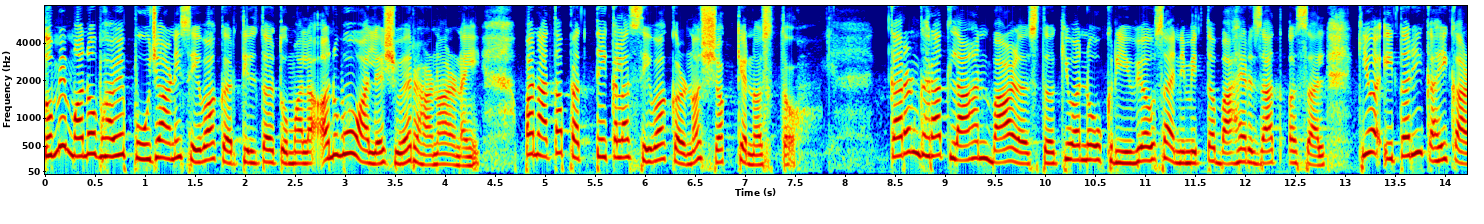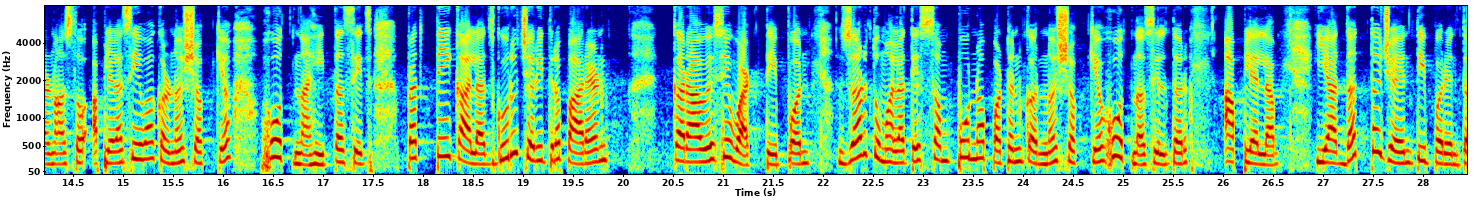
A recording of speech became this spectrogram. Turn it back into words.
तुम्ही मनोभावे पूजा आणि सेवा करतील तर तुम्हाला अनुभव आल्याशिवाय राहणार नाही. पण आता प्रत्येकाला सेवा करणं शक्य नसतं. कारण घरात लहान बाळ असतं किंवा नोकरी व्यवसायानिमित्त बाहेर जात असाल किंवा इतरही काही कारणास्तव आपल्याला सेवा करणं शक्य होत नाही. तसेच प्रत्येकालाच गुरुचरित्र पारायण करावेसे वाटते. पण जर तुम्हाला ते संपूर्ण पठन करणं शक्य होत नसेल तर आपल्याला या दत्त जयंतीपर्यंत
